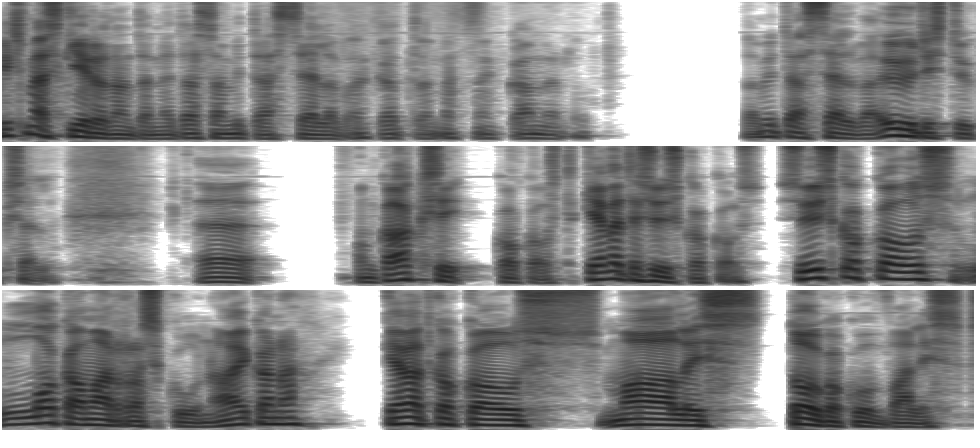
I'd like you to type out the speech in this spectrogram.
Miksi mä edes kirjoitan tänne? Tässä on mitään selvää. Katsotaan tänne kameralla. On mitään selvää. Yhdistyksellä. Ö, on kaksi kokousta. Kevät- ja syyskokous. Syyskokous lokamarraskuun aikana. Kevätkokous maalis toukokuun välissä.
